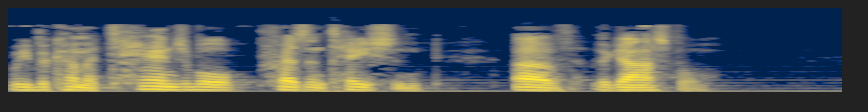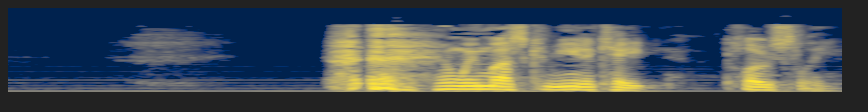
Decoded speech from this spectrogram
we become a tangible presentation of the gospel. and we must communicate closely.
